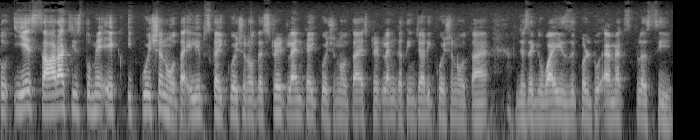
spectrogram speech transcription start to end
तो ये सारा चीज़ तुम्हें एक इक्वेशन होता है इलिप्स का इक्वेशन होता है स्ट्रेट लाइन का इक्वेशन होता है स्ट्रेट लाइन का तीन चार इक्वेशन होता है, जैसे कि y is equal to M X plus C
